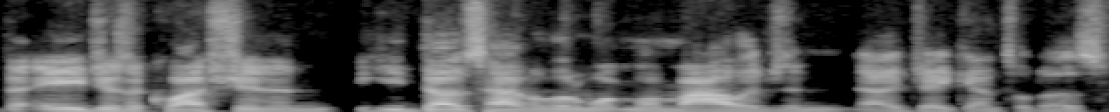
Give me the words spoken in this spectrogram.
the age is a question, and he does have a little bit more mileage than uh, Jake Guentzel does.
